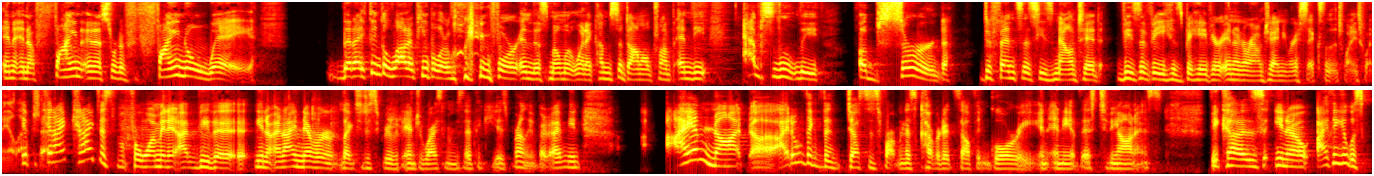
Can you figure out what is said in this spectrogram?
in, in a fine, in a sort of final way that I think a lot of people are looking for in this moment when it comes to Donald Trump and the absolutely absurd defenses he's mounted vis-a-vis his behavior in and around January 6th in the 2020 election. Can I, can I just, for one minute, I'd be the, you know, and I never like to disagree with Andrew Weissmann because I think he is brilliant, but I mean, I am not, uh, I don't think the Justice Department has covered itself in glory in any of this, to be honest. Because, you know, I think it was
